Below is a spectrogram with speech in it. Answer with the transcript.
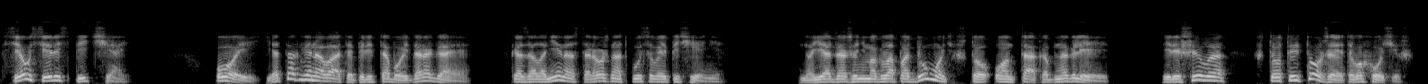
Все уселись пить чай. «Ой, я так виновата перед тобой, дорогая», — сказала Нина, осторожно откусывая печенье. Но я даже не могла подумать, что он так обнаглеет, и решила, что ты тоже этого хочешь,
